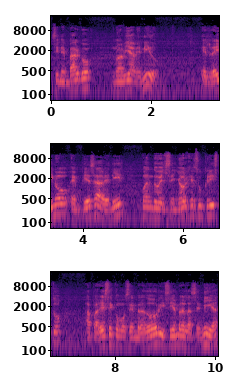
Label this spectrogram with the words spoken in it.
sin embargo, no había venido. El reino empieza a venir cuando el Señor Jesucristo aparece como sembrador y siembra la semilla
